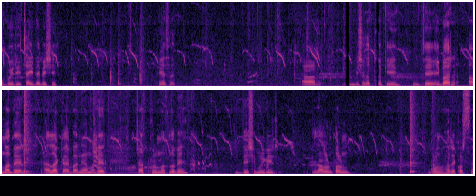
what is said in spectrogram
উভয়েরই চাহিদা বেশি। ঠিক আছে? আর বিশেষত্ব কি? যে এবার আমাদের এলাকায় মানে আমাদের চাঁদপুর মতলবে দেশি মুরগির লালন পালন গণহারে করছে।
